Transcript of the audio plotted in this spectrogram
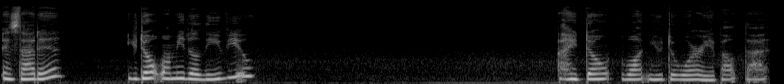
Is that it? You don't want me to leave you? I don't want you to worry about that.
